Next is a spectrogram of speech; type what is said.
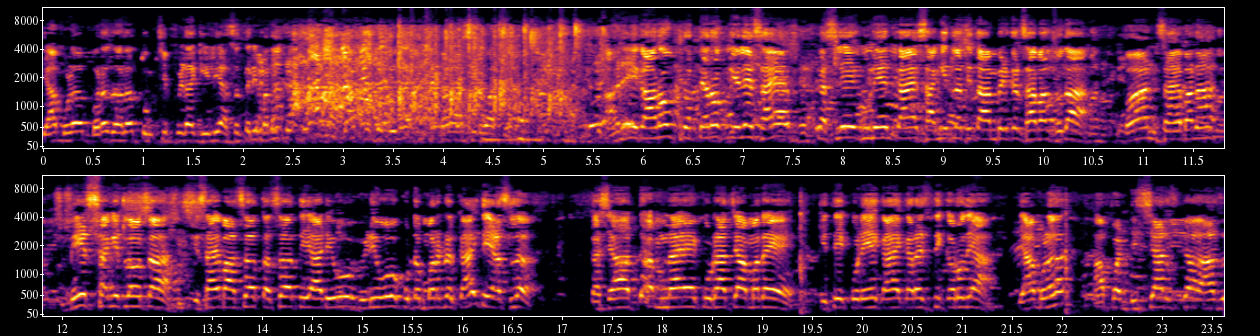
त्यामुळं बरं झालं तुमची पिढा गेली असं तरी म्हणा. त्या पद्धतीने मला आशीर्वाद अनेक आरोप प्रत्यारोप केले साहेब. कसले गुन्हे काय सांगितलं तिथं आंबेडकर साहेबांना सुद्धा. पण साहेबांना मेच सांगितलं होतं की साहेब असं तसं ते ऑडिओ व्हिडिओ कुठं मरण काय ते असलं. कशात दम नाही कुणाच्या मध्ये? किती कुणी काय करायचं ते करू द्या. त्यामुळं आपण डिस्चार्ज आज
